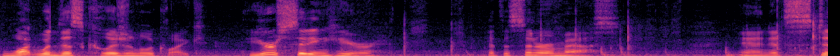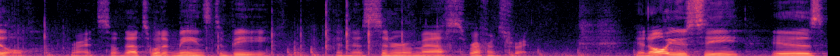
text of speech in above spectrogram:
what would this collision look like? You're sitting here at the center of mass, and it's still, right? So that's what it means to be in the center of mass reference frame. And all you see is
